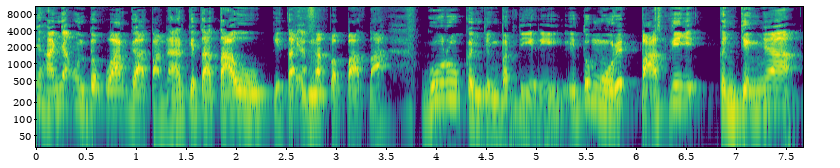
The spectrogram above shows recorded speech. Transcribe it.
ini hanya untuk warga padahal kita tahu kita ya. ingat pepatah guru kencing berdiri itu murid pasti kencingnya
